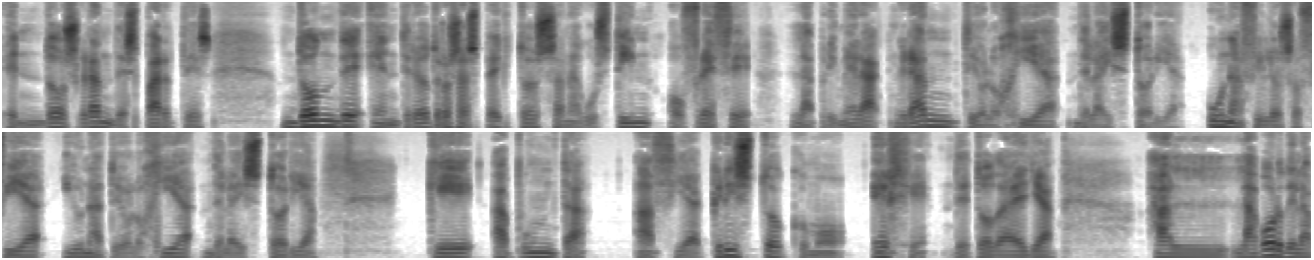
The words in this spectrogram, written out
en dos grandes partes, donde, entre otros aspectos, San Agustín ofrece la primera gran teología de la historia, una filosofía y una teología de la historia que apunta hacia Cristo como eje de toda ella, labor de la,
